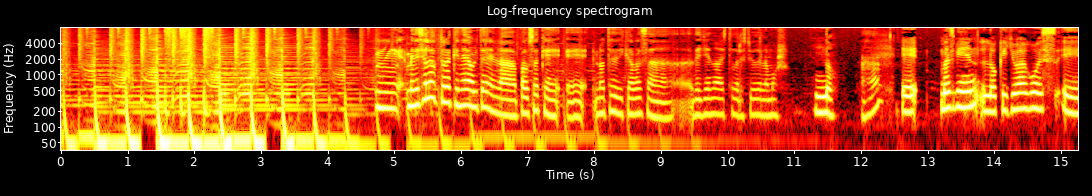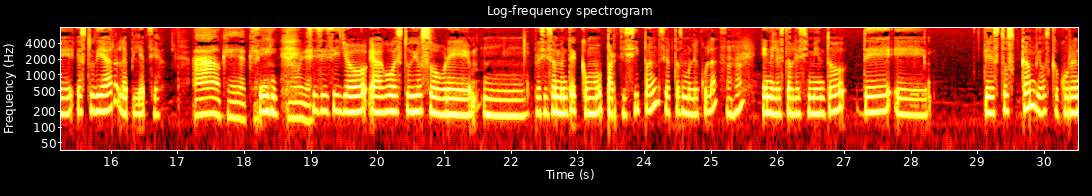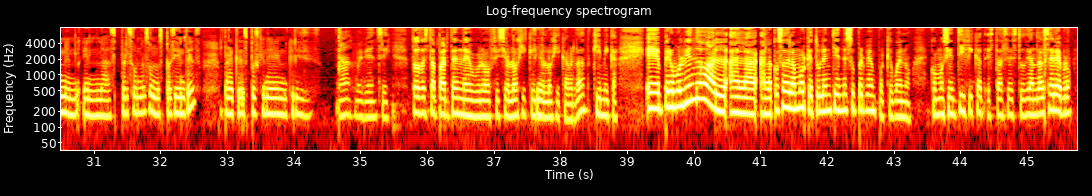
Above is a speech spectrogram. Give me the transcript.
Mm, me decía la doctora Kenia ahorita en la pausa que eh, no te dedicabas de lleno a esto del estudio del amor. No. Ajá. Eh, más bien lo que yo hago es eh, estudiar la epilepsia. Ah, ok, ok. Sí, sí, sí, sí, yo hago estudios sobre mm, precisamente cómo participan ciertas moléculas en el establecimiento de, eh, de estos cambios que ocurren en, en las personas o en los pacientes para que después generen crisis. Ah, muy bien, sí. Toda esta parte neurofisiológica y biológica, ¿verdad? Química. Eh, pero volviendo a, la, a, la, cosa del amor, que tú la entiendes súper bien, porque bueno, como científica estás estudiando al cerebro.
